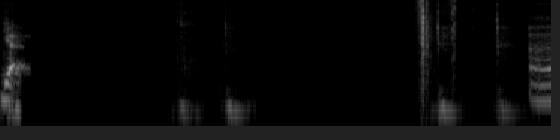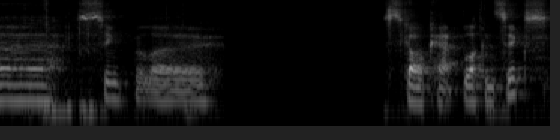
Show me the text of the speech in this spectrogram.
Yeah. Uh, sink below. Skullcap blocking six.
